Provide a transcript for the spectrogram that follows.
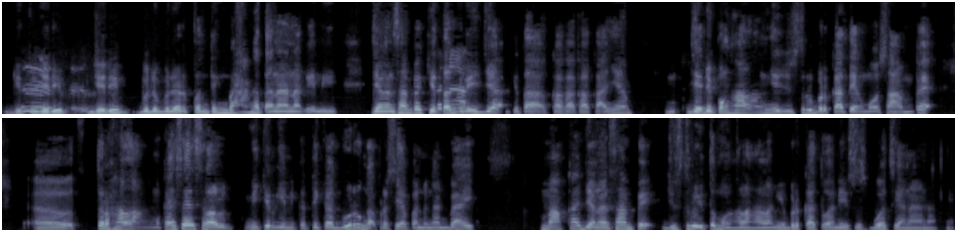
gitu. Hmm. Jadi jadi benar-benar penting banget anak-anak ini. Jangan sampai kita Benar. gereja, kita kakak-kakaknya jadi penghalangnya justru berkat yang mau sampai uh, terhalang. Makanya saya selalu mikir gini, ketika guru nggak persiapan dengan baik, maka jangan sampai justru itu menghalang-halangi berkat Tuhan Yesus buat si anak-anaknya.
